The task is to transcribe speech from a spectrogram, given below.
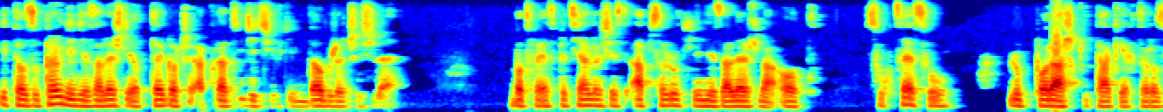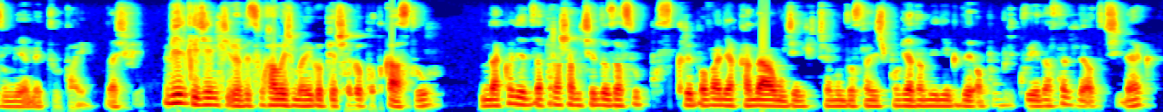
i to zupełnie niezależnie od tego, czy akurat idzie Ci w nim dobrze czy źle. Bo Twoja specjalność jest absolutnie niezależna od sukcesu, lub porażki, tak jak to rozumiemy tutaj na świecie. Wielkie dzięki, że wysłuchałeś mojego pierwszego podcastu. Na koniec zapraszam Cię do zasubskrybowania kanału, dzięki czemu dostaniesz powiadomienie, gdy opublikuję następny odcinek.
